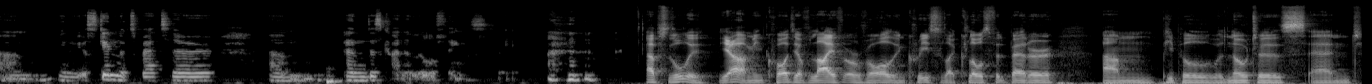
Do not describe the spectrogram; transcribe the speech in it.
um, you know your skin looks better um, and this kind of little things. Absolutely. Yeah i mean quality of life overall increases like clothes fit better um, people will notice and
